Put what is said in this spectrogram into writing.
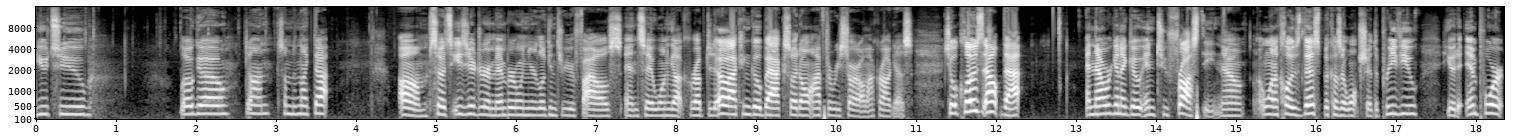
YouTube logo done something like that um, so it's easier to remember when you're looking through your files and say one got corrupted. Oh, I can go back so I don't have to restart all my progress. So we'll close out that. And now we're going to go into Frosty. Now, I want to close this because it won't show the preview. You go to Import,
